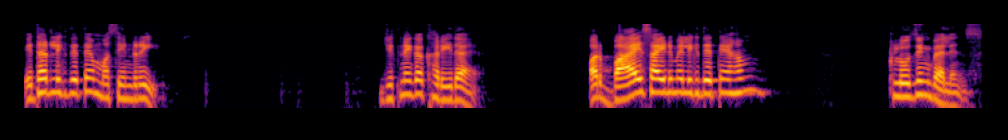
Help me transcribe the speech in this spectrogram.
इधर लिख देते हैं मशीनरी जितने का खरीदा है। और बाय साइड में लिख देते हैं हम क्लोजिंग बैलेंस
